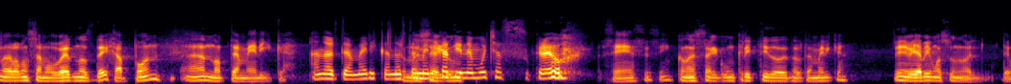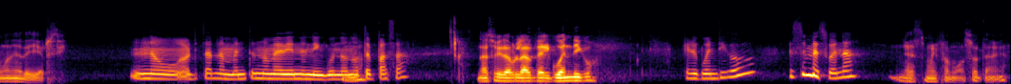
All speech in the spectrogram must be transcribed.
ahora vamos a movernos de Japón a Norteamérica. A Norteamérica. Norteamérica algún- tiene muchas, creo. Sí, sí, sí. ¿Conoces algún críptido de Norteamérica? Sí, ya vimos uno, el demonio de Jersey. No, ahorita la mente no me viene ninguno, ¿no, ¿No? te pasa? ¿No has oído hablar del Wendigo? ¿El Wendigo? Ese me suena. Es muy famoso también.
